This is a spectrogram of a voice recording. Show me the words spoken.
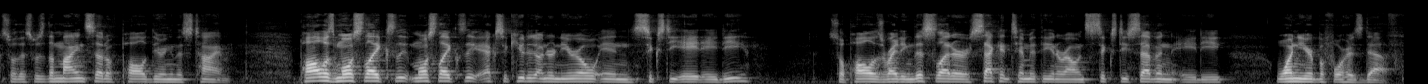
So this was the mindset of Paul during this time. Paul was most likely, most likely executed under Nero in 68 AD. So Paul is writing this letter, 2 Timothy, in around 67 AD, one year before his death.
